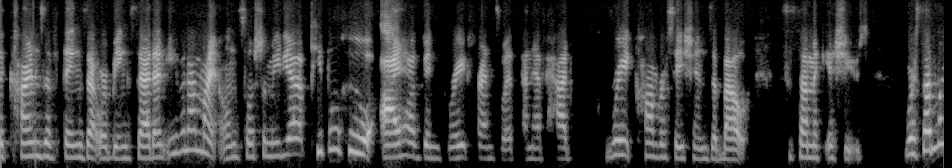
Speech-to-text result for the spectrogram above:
the kinds of things that were being said and even on my own social media people who i have been great friends with and have had great conversations about systemic issues were suddenly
